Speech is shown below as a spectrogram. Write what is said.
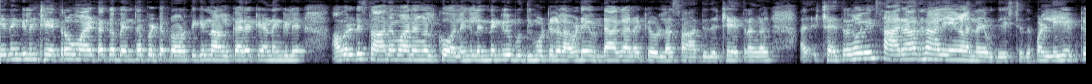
ഏതെങ്കിലും ക്ഷേത്രവുമായിട്ടൊക്കെ ബന്ധപ്പെട്ട് പ്രവർത്തിക്കുന്ന ആൾക്കാരൊക്കെ ആണെങ്കിൽ അവരുടെ സ്ഥാനമാനങ്ങൾക്കോ അല്ലെങ്കിൽ എന്തെങ്കിലും ബുദ്ധിമുട്ടുകൾ അവിടെ ഉണ്ടാകാനൊക്കെ ഉള്ള സാധ്യത. ക്ഷേത്രങ്ങൾ ക്ഷേത്രങ്ങൾ മീൻസ് ആരാധനാലയങ്ങൾ എന്നാണ് ഞാൻ ഉദ്ദേശിച്ചത്. പള്ളിയൊക്കെ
